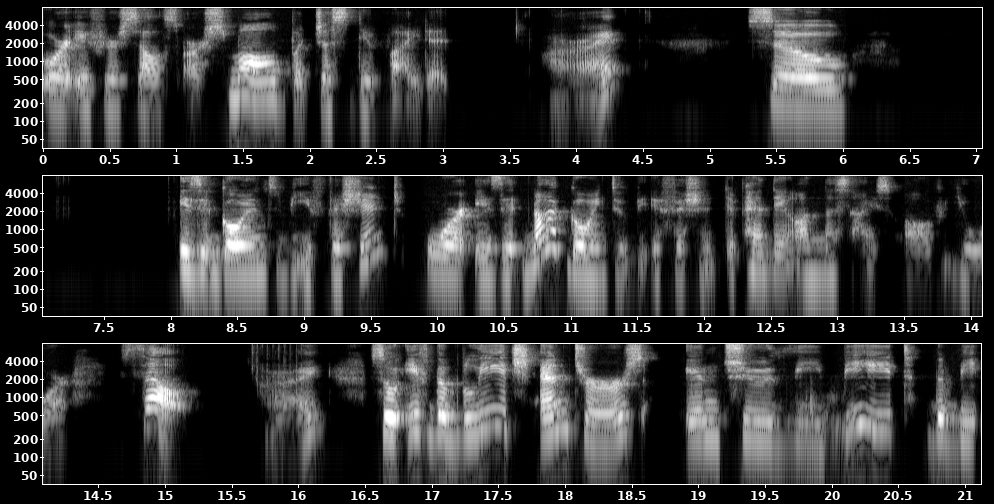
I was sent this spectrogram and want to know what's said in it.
or if your cells are small but just divided. All right. So is it going to be efficient or is it not going to be efficient depending on the size of your cell? All right. So if the bleach enters into the beet, the beet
